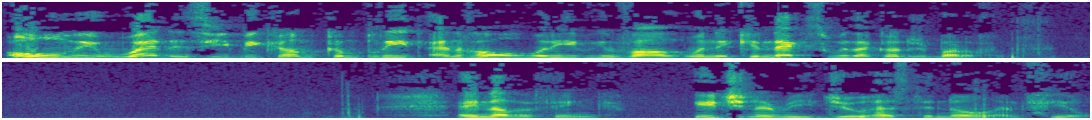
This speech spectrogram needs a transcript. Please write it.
Only when does he become complete and whole when he involved when he connects with HaKadosh Baruch Hu. Another thing, each and every Jew has to know and feel.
